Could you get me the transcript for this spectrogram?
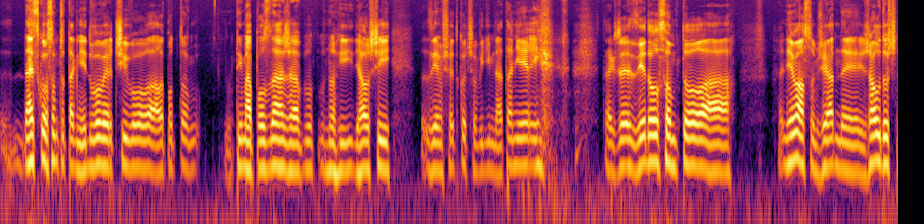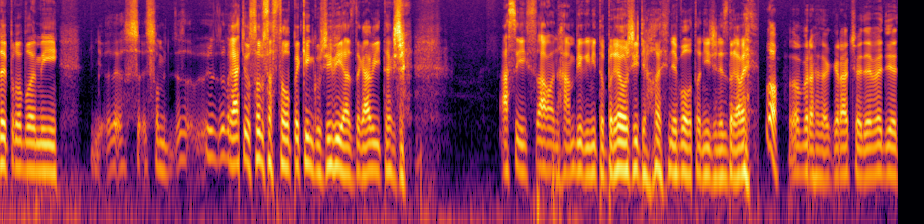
Najskôr som to tak nedôverčivo, ale potom ty ma poznáš a mnohí ďalší zjem všetko, čo vidím na tanieri. Takže zjedol som to a nemal som žiadne žalúdočné problémy. Som, vrátil som sa z toho Pekingu živý a zdravý, takže asi sa len hambili mi to preložiť, ale nebolo to nič nezdravé. No, dobre, tak radšej nevedieť.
